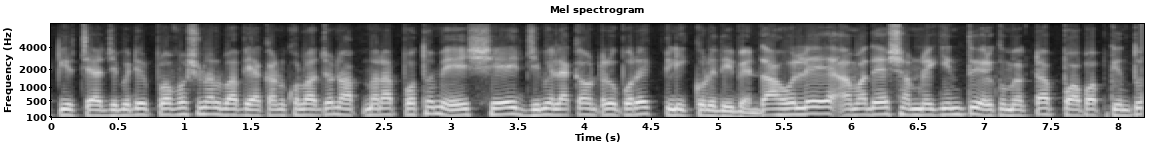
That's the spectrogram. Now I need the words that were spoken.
একটি চ্যাট জিবিটির প্রফেশনাল ভাবে অ্যাকাউন্ট খোলার জন্য আপনারা প্রথমে সেই জিমেল অ্যাকাউন্টের উপরে ক্লিক করে দিবেন। তাহলে আমাদের সামনে কিন্তু এরকম একটা পপ আপ কিন্তু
